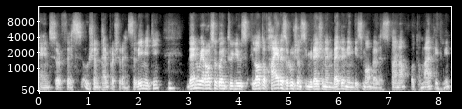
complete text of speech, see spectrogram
and surface ocean temperature and salinity. Then we are also going to use a lot of high resolution simulation embedded in this model spun up automatically.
